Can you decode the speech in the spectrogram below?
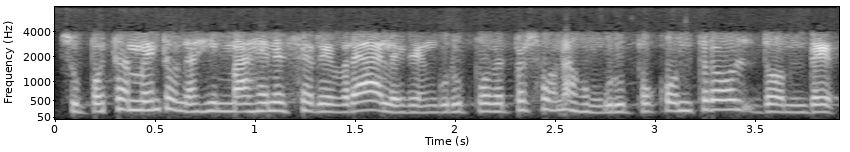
supuestamente unas imágenes cerebrales de un grupo de personas, un grupo control, donde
